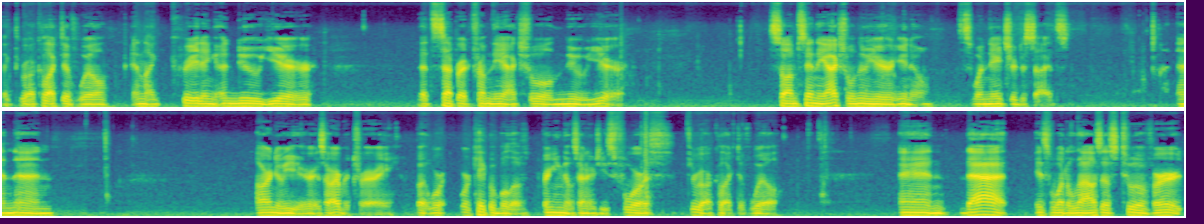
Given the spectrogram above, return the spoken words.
like through our collective will, and like creating a new year that's separate from the actual new year. So I'm saying the actual new year, you know, it's when nature decides. And then our new year is arbitrary, but we're, we're capable of bringing those energies forth through our collective will. And that is what allows us to avert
